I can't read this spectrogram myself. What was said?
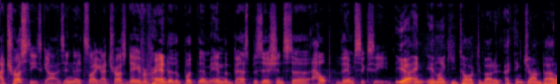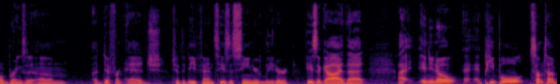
I trust these guys, and it's like I trust Dave Aranda to put them in the best positions to help them succeed. Yeah, and, and like you talked about it, I think John Battle brings a um, a different edge to the defense. He's a senior leader. He's a guy that I, and you know, people sometimes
